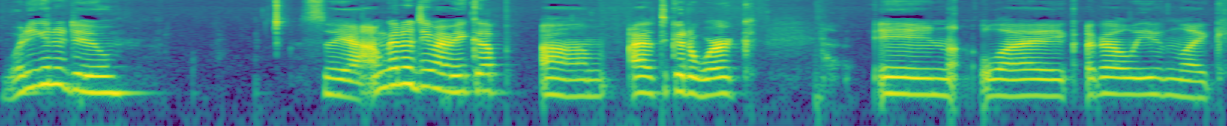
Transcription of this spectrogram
what are you gonna do? So yeah, I'm gonna do my makeup. Um, I have to go to work in like, I gotta leave in like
